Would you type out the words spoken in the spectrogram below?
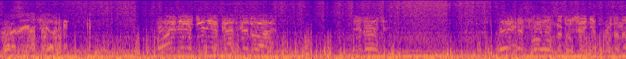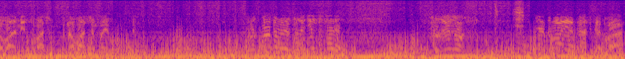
Город здесь четвертый. Пламя один, я Каска 2. Передавайте. Сколько стволов на тушение подано вами с вашим, на вашем боевом? Прокладывается один ствол. Что звено? Я два, я Каска 2.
